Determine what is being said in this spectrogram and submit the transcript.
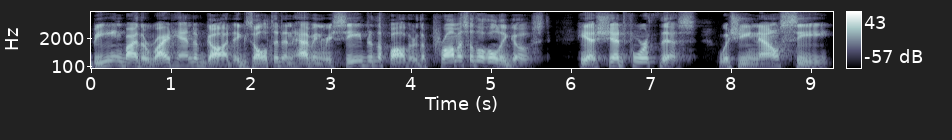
being by the right hand of God exalted and having received of the Father the promise of the Holy Ghost, he has shed forth this, which ye now see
